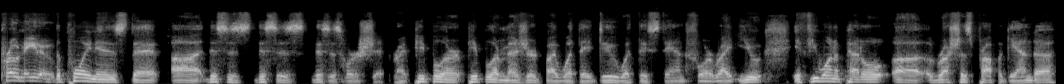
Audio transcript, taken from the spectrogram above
pro NATO. The point is that uh, this is this is this is horseshit, right? People are people are measured by what they do, what they stand for, right? You if you want to peddle uh, Russia's propaganda,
